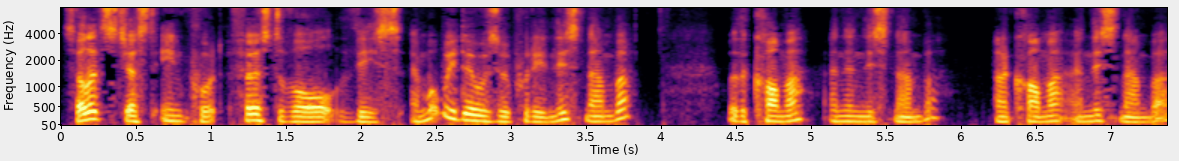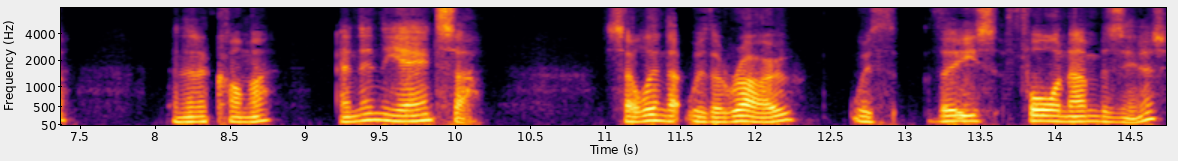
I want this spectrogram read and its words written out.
So let's just input first of all this and what we do is we put in this number with a comma and then this number and a comma and this number and then a comma and then the answer. So we'll end up with a row with these four numbers in it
